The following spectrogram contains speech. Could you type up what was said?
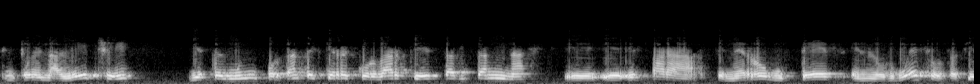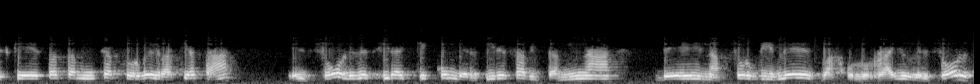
en la leche, y esto es muy importante, hay que recordar que esta vitamina eh, eh, es para tener robustez en los huesos, así es que esa también se absorbe gracias a el sol, es decir, hay que convertir esa vitamina D en absorbible bajo los rayos del sol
